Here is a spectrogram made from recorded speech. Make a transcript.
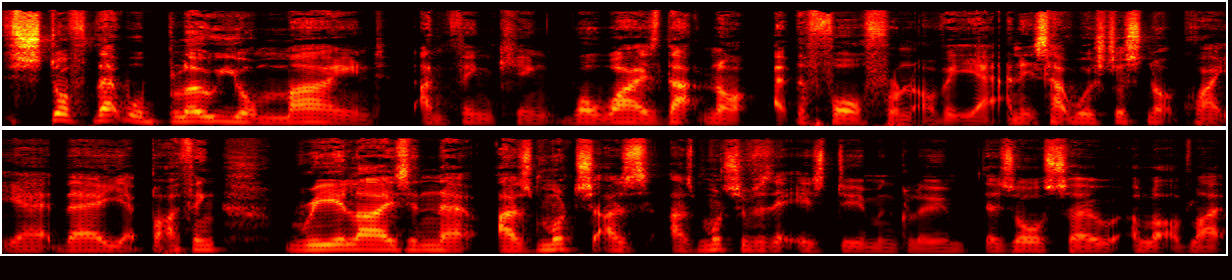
stuff that will blow your mind and thinking, well, why is that not at the forefront of it yet? And it's like, well, it's just not quite yet there yet. But I think realizing that as much as as much of it is doom and gloom, there's also a lot of like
